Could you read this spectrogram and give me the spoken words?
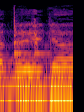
सब जो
